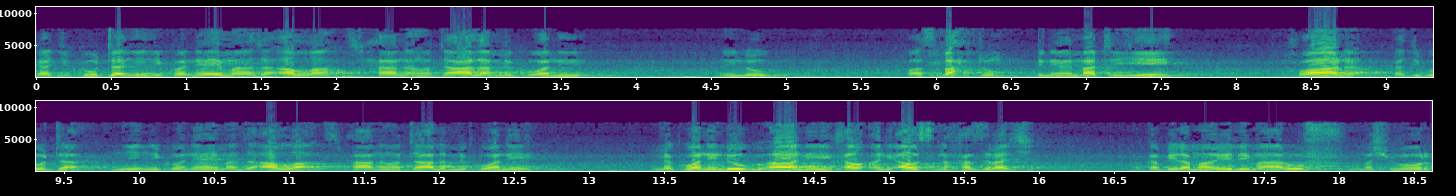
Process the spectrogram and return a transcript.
Kajikuta nyinyi kwa neema za Allah subhanahu wa ta'ala mmekuwa ni ni ndugu. Fasbahtum bi ni'matihi ikhwanan kajikuta nyinyi kwa neema za Allah subhanahu wa ta'ala mmekuwa ni mmekuwa ni ndugu. Hawa ni ni Aus na Khazraj makabila mawili maarufu na mashuhur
